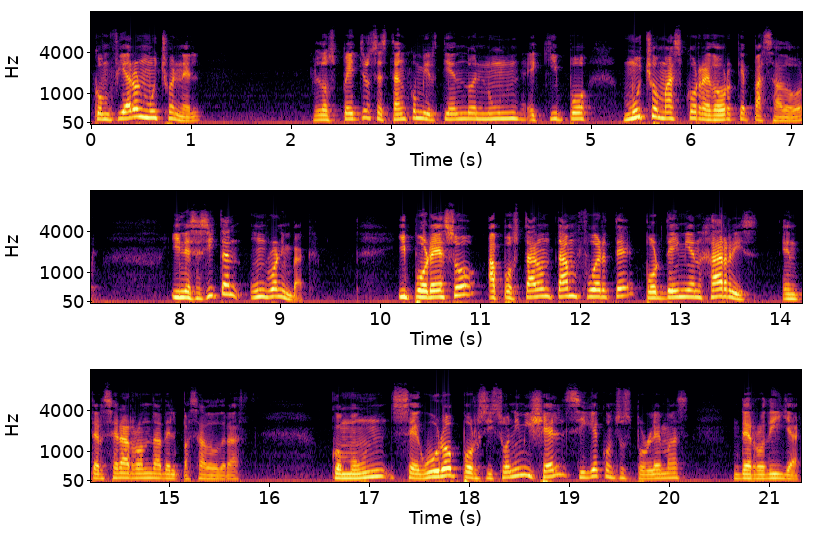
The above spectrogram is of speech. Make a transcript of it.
confiaron mucho en él. Los Patriots se están convirtiendo en un equipo mucho más corredor que pasador y necesitan un running back. Y por eso apostaron tan fuerte por Damian Harris en tercera ronda del pasado draft. Como un seguro por si Sonny Michel sigue con sus problemas de rodilla.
